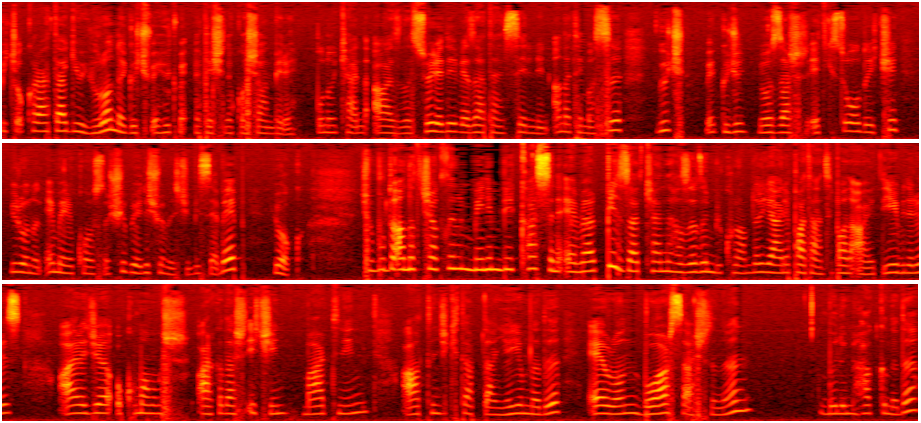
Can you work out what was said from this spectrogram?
Birçok karakter gibi Euron da güç ve hükmetme peşinde koşan biri. Bunu kendi ağzıyla söyledi ve zaten serinin ana teması güç ve gücün yozlaştırıcı etkisi olduğu için Euron'un emeli konusunda şüpheye düşmemiz için bir sebep yok. Şimdi burada anlatacaklarım benim birkaç sene evvel bizzat kendi hazırladığım bir kuramdır. Yani patenti bana ait diyebiliriz. Ayrıca okumamış arkadaş için Martin'in 6. kitaptan yayımladığı Euron Boğar Saçlı'nın bölümü hakkında da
